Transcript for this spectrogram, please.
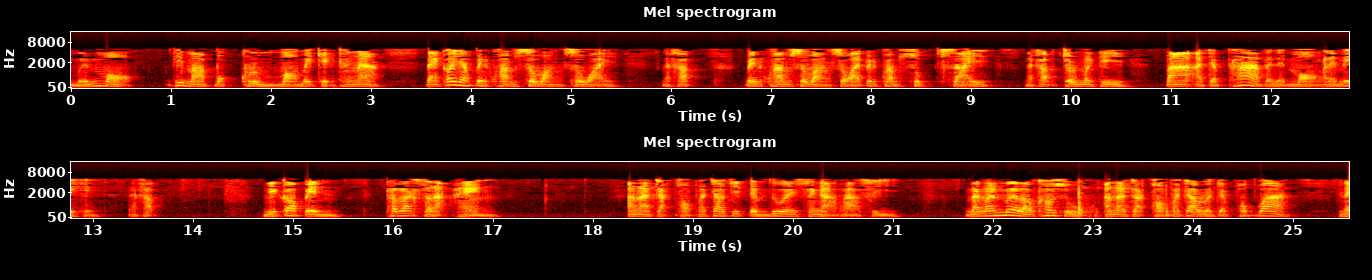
เหมือนหมอกที่มาปกคลุมมองไม่เห็นข้างหน้า แต่ก็ยังเป็นความสว่างสวัยนะครับ เป็นความสว่างสวยเป็นความสุขใสนะครับ จนบางทีตาอาจจะพลาดไปเลยมองอะไรไม่เห็นนะครับ นี่ก็เป็นพระลักษณะแห่ง อาณาจักรของพระเจ้าที่เต็มด้วยสง่าราศีดังนั้นเมื่อเราเข้าสู่อาณาจักรของพระเจ้าเราจะพบว่าใน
